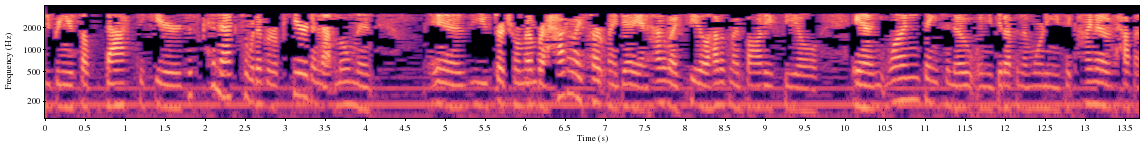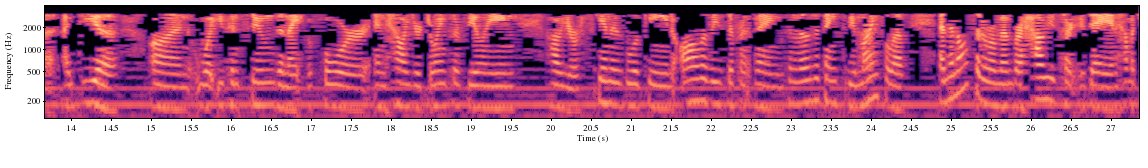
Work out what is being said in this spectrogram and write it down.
You bring yourself back to here, just connect to whatever appeared in that moment is you start to remember how do I start my day and how do I feel? How does my body feel? And one thing to note when you get up in the morning, you can kind of have an idea on what you consumed the night before and how your joints are feeling, how your skin is looking, all of these different things. And those are things to be mindful of. And then also to remember how you start your day and how much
